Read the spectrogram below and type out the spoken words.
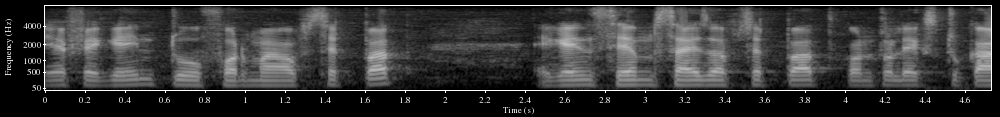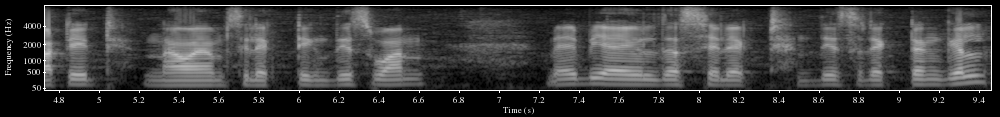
F again to for my offset path again same size offset path control X to cut it. Now I am selecting this one. Maybe I will just select this rectangle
